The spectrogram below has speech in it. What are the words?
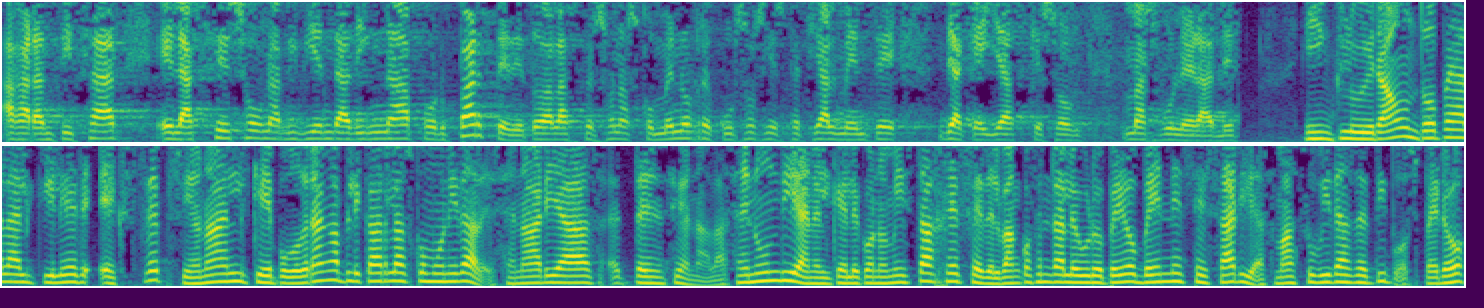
a garantizar el acceso a una vivienda digna por parte de todas las personas con menos recursos y especialmente de aquellas que son más vulnerables incluirá un tope al alquiler excepcional que podrán aplicar las comunidades en áreas tensionadas. En un día en el que el economista jefe del Banco Central Europeo ve necesarias más subidas de tipos, pero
